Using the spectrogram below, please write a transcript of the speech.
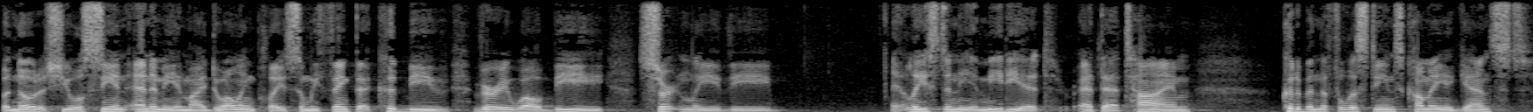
But notice, you will see an enemy in my dwelling place. And we think that could be very well be certainly the, at least in the immediate at that time, could have been the Philistines coming against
